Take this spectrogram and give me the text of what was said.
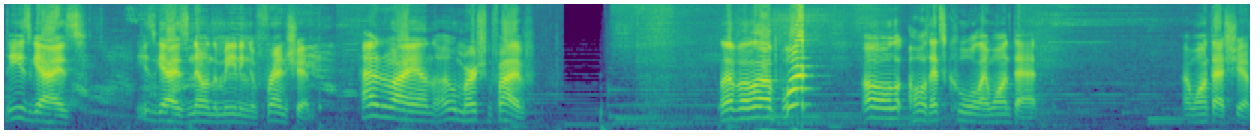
These guys... These guys know the meaning of friendship. How do I, oh, Merchant 5. Level up, what? Oh, look, oh, that's cool, I want that. I want that ship.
